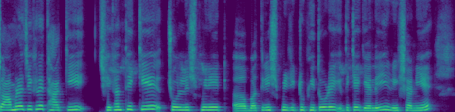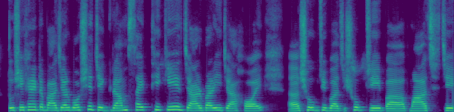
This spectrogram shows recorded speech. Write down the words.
তো আমরা যেখানে থাকি, সেখান থেকে চল্লিশ মিনিট বা তিরিশ মিনিট একটু ভিতরে দিকে গেলেই রিক্সা নিয়ে তো সেখানে একটা বাজার বসে যে গ্রাম সাইড থেকে যার বাড়ি যা হয় আহ, সবজি বাজ সবজি বা মাছ যে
